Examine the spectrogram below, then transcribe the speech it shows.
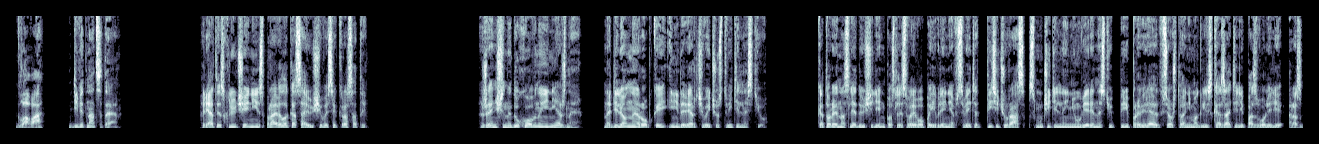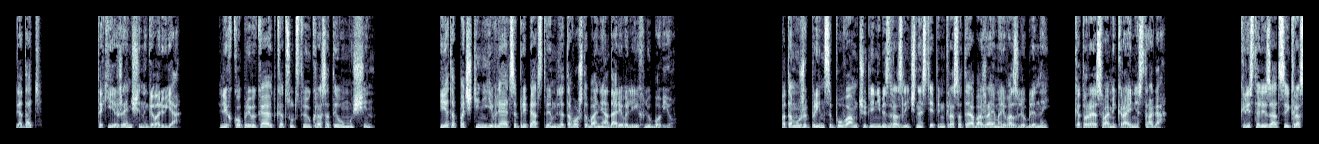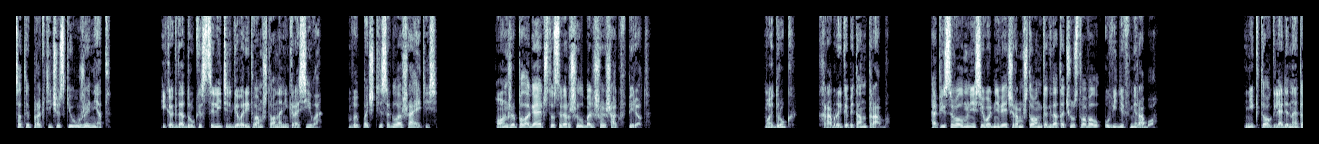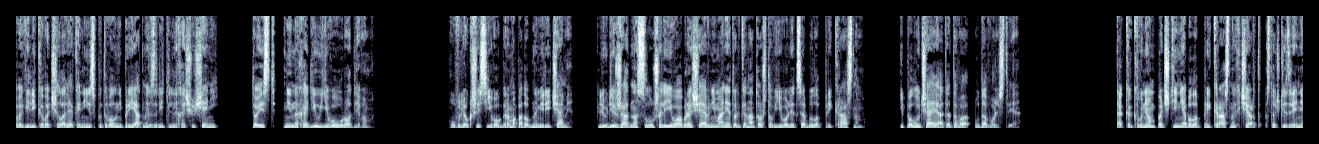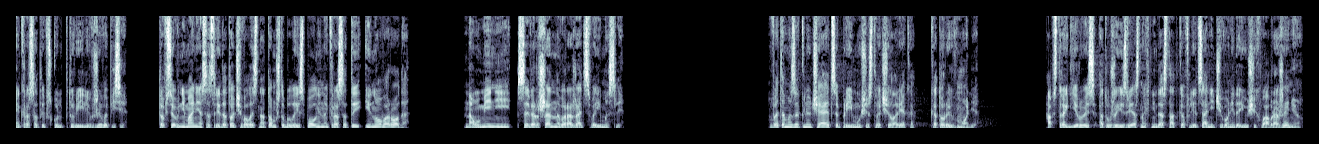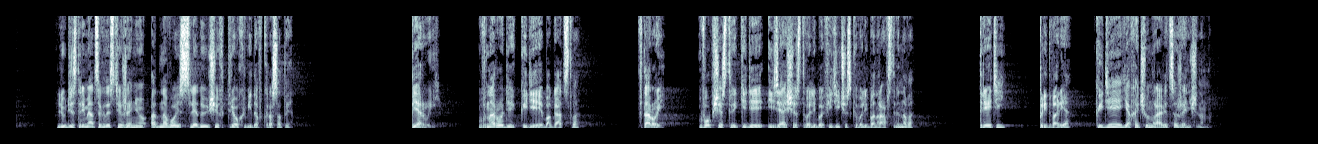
Глава 19. Ряд исключений из правила, касающегося красоты. Женщины духовные и нежные, наделенные робкой и недоверчивой чувствительностью, которые на следующий день после своего появления в свете тысячу раз с мучительной неуверенностью перепроверяют все, что они могли сказать или позволили разгадать, такие женщины, говорю я, легко привыкают к отсутствию красоты у мужчин. И это почти не является препятствием для того, чтобы они одаривали их любовью. По тому же принципу вам чуть ли не безразлична степень красоты обожаемой возлюбленной, которая с вами крайне строга. Кристаллизации красоты практически уже нет. И когда друг-исцелитель говорит вам, что она некрасива, вы почти соглашаетесь. Он же полагает, что совершил большой шаг вперед. Мой друг, храбрый капитан Траб, описывал мне сегодня вечером, что он когда-то чувствовал, увидев Мирабо. Никто, глядя на этого великого человека, не испытывал неприятных зрительных ощущений, то есть не находил его уродливым. Увлекшись его громоподобными речами, люди жадно слушали его, обращая внимание только на то, что в его лице было прекрасным, и получая от этого удовольствие. Так как в нем почти не было прекрасных черт с точки зрения красоты в скульптуре или в живописи, то все внимание сосредоточивалось на том, что было исполнено красоты иного рода, на умении совершенно выражать свои мысли. В этом и заключается преимущество человека, который в моде. Абстрагируясь от уже известных недостатков лица, ничего не дающих воображению, люди стремятся к достижению одного из следующих трех видов красоты. Первый. В народе к идее богатства. Второй. В обществе к идее изящества либо физического, либо нравственного. Третий. При дворе к идее «я хочу нравиться женщинам».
